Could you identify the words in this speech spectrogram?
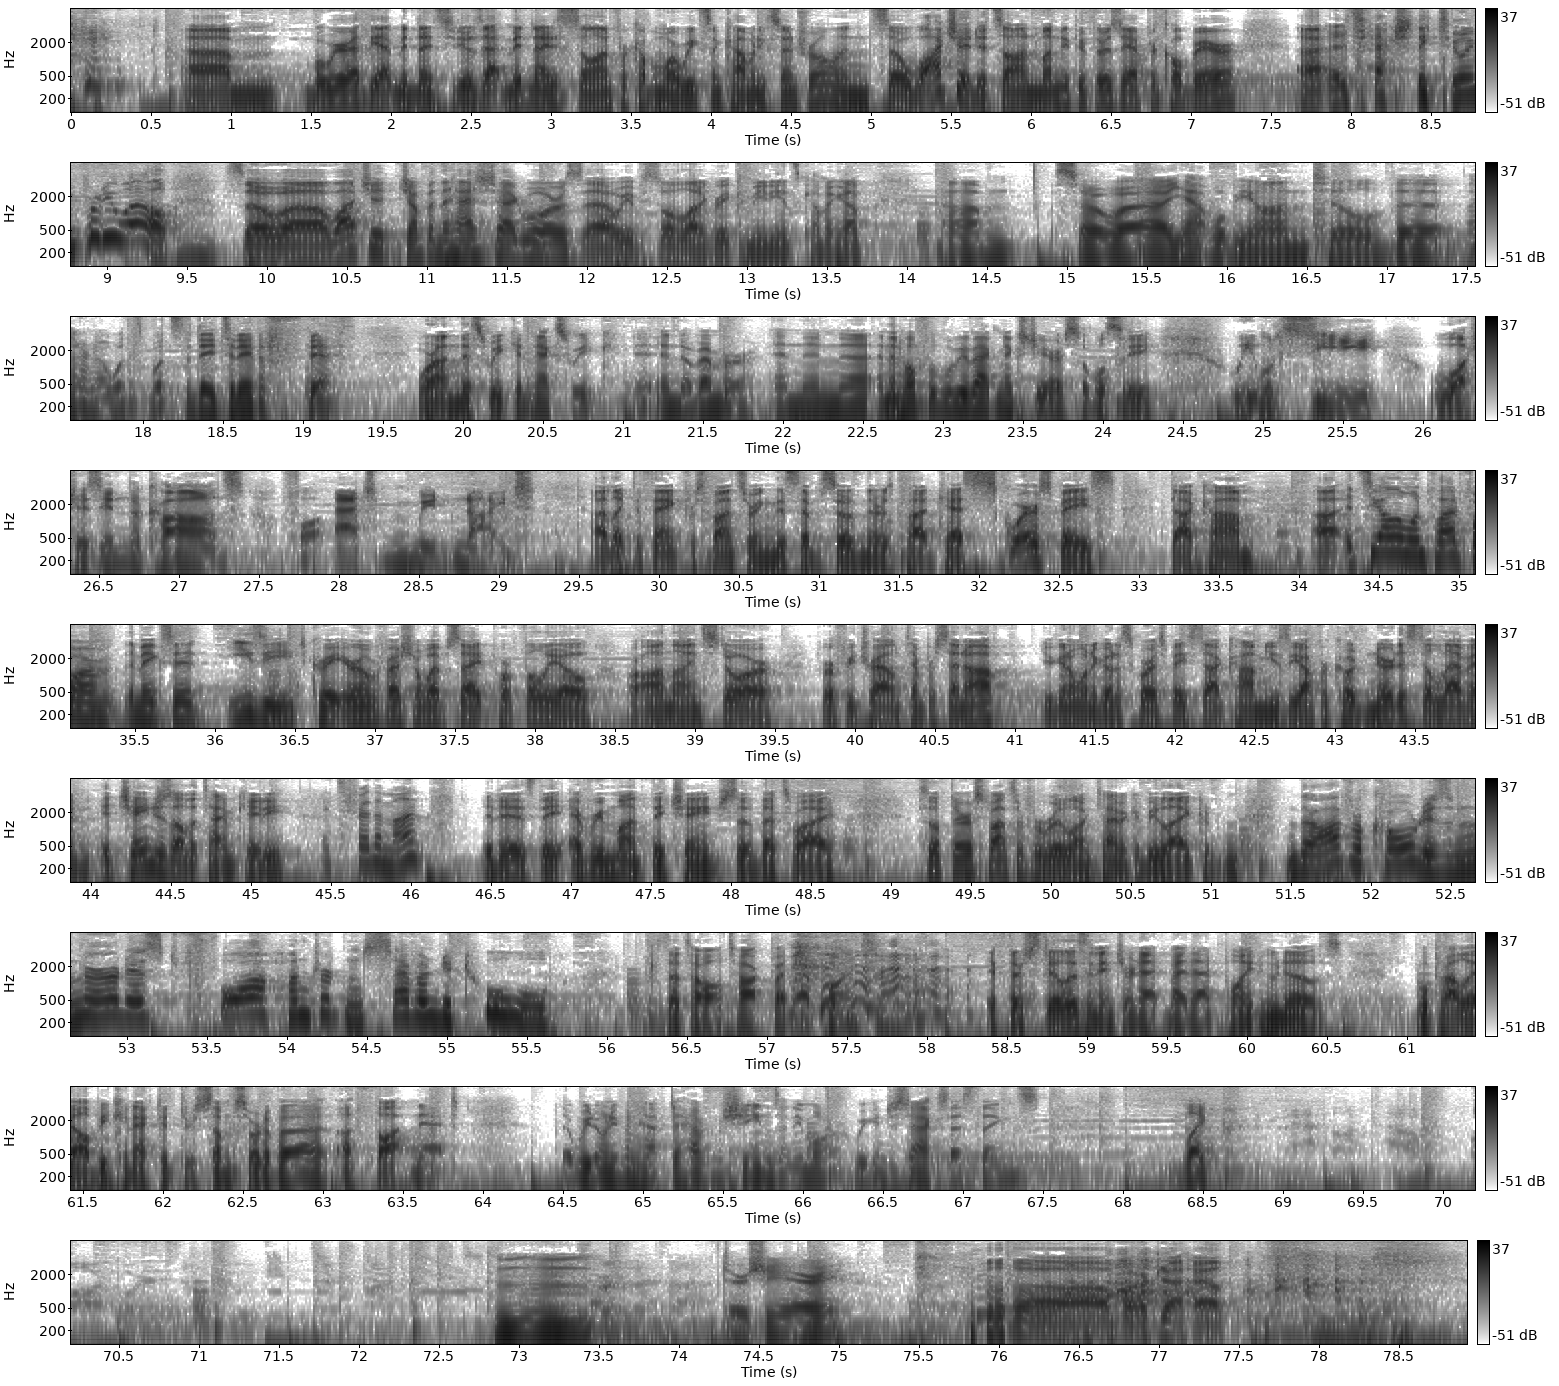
Um, but we're at the At Midnight Studios. At Midnight is still on for a couple more weeks on Comedy Central, and so watch it. It's on Monday through Thursday after Colbert. Uh, it's actually doing pretty well. So uh, watch it. Jump in the hashtag wars. Uh, we have still have a lot of great comedians coming up. Um, so uh, yeah, we'll be on till the I don't know what's what's the date today, the fifth. We're on this week and next week in, November, and then uh, and then hopefully we'll be back next year. So we'll see. We will see what is in the cards for at midnight. I'd like to thank for sponsoring this episode of Nerdist Podcast, Squarespace. Dot com. Uh, it's the all in one platform that makes it easy to create your own professional website, portfolio, or online store. For a free trial and 10% off, you're going to want to go to squarespace.com, use the offer code NERDIST11. It changes all the time, Katie. It's for the month. It is. They Every month they change, so that's why. So if they're a sponsor for a really long time, it could be like, the offer code is NERDIST472. Because that's how I'll talk by that point. if there still is an internet by that point, who knows? We'll probably all be connected through some sort of a, a thought net that we don't even have to have machines anymore. We can just access things like math on how far 472 would be if it's every month. It's further than I thought. tertiary. oh, poor Kyle.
